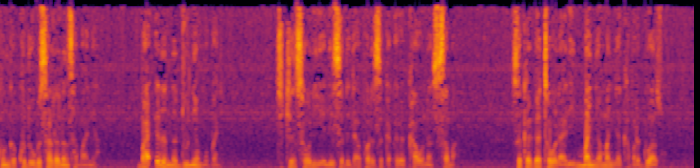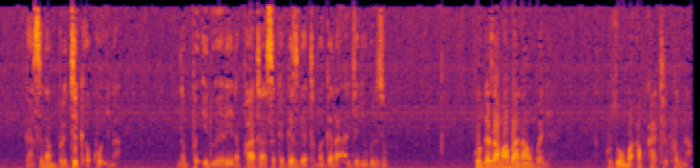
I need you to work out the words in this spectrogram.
Kun ga ku dubi sararin samaniya. Ba irin na duniyar mu ba ne cikin sauri Elisa da Jafaru suka daga kawunan sama suka ga taurari manya-manya kamar duwatsu. Ga su nan birjik a ko'ina. Nan fa ido ya raina fata suka gazgata magana aljani gulzum. Kun ga zama ba namu ba ne ku zo mu afka tekun nan.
